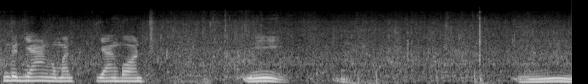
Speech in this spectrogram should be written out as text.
มันเป็นยางของมัน ยางบอลนี่อืม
